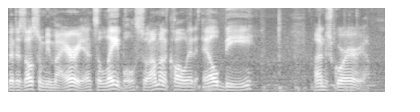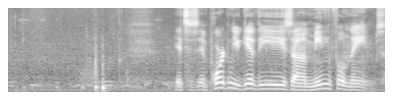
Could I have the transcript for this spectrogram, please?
but it's also going to be my area. It's a label, so I'm going to call it LB underscore area. It's important you give these uh, meaningful names.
